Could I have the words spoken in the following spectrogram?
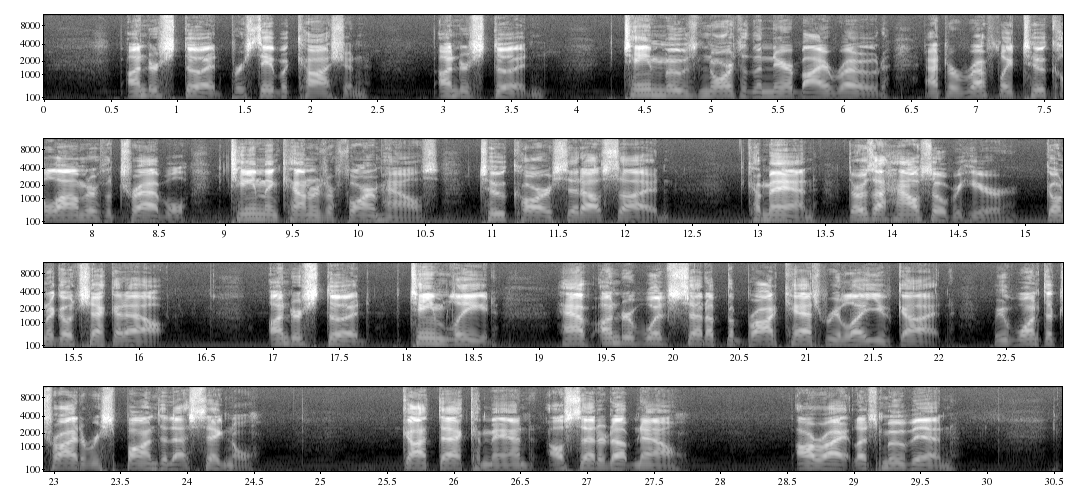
Understood. Proceed with caution. Understood. Team moves north of the nearby road. After roughly two kilometers of travel, Team encounters a farmhouse. Two cars sit outside. Command, there's a house over here. Gonna go check it out. Understood. Team Lead, have Underwood set up the broadcast relay you've got. We want to try to respond to that signal. Got that, Command. I'll set it up now. Alright, let's move in.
